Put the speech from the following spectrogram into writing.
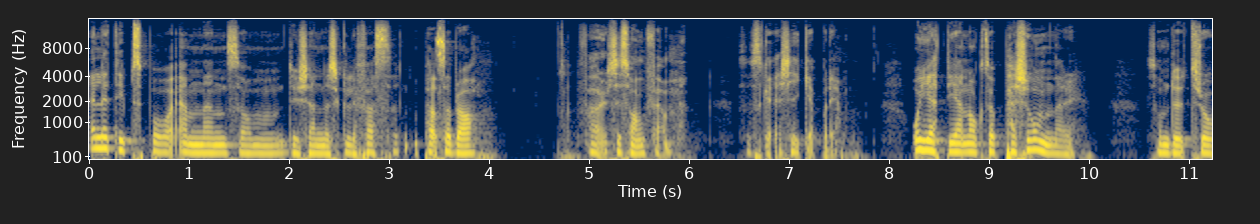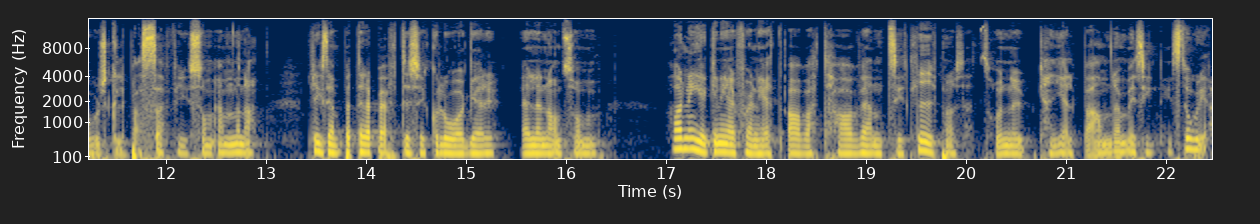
eller tips på ämnen som du känner skulle passa, passa bra för säsong fem så ska jag kika på det. Och jättegärna också personer som du tror skulle passa för just de ämnena. Till exempel terapeuter, psykologer eller någon som har en egen erfarenhet av att ha vänt sitt liv på något sätt så nu kan hjälpa andra med sin historia.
